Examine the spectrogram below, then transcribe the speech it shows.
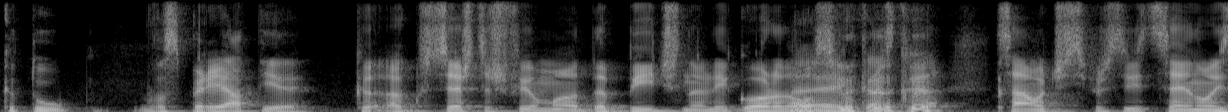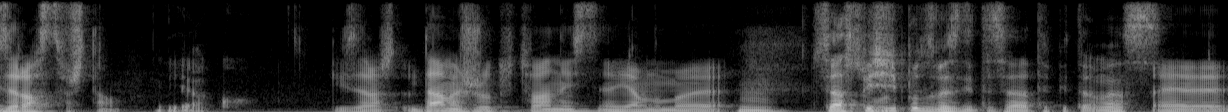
Като възприятие. Ако сещаш филма The Beach, нали, горе-долу е, как? само че си представи, се едно израстваш там. Яко. Израства. Да, между другото, това наистина явно ме. М. Сега спиш и под звездите, сега те питам аз. Е,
